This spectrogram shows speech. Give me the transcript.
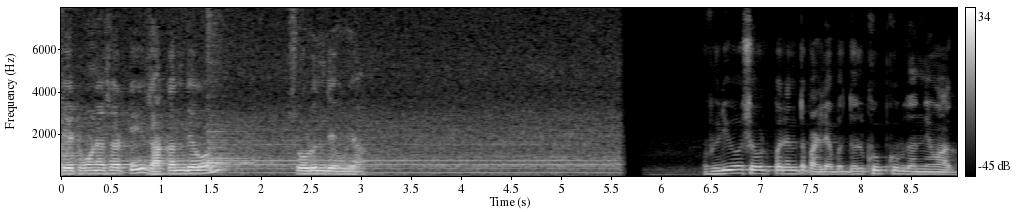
सेट होण्यासाठी झाकण देऊन सोडून देऊया. व्हिडिओ शेवटपर्यंत पाहिल्याबद्दल खूप खूप धन्यवाद.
